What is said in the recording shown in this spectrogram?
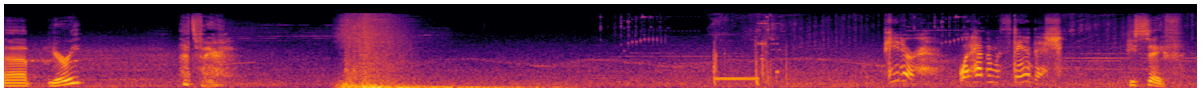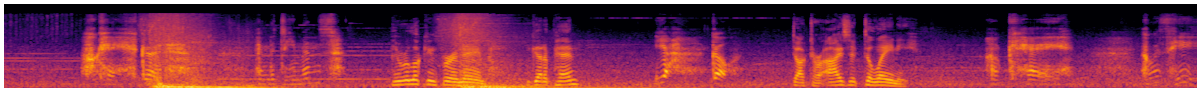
Uh, Yuri? That's fair. Peter, what happened with Standish? He's safe. Okay, good. And the demons? They were looking for a name. You got a pen? Yeah, go. Dr. Isaac Delaney. Okay. Who is he?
